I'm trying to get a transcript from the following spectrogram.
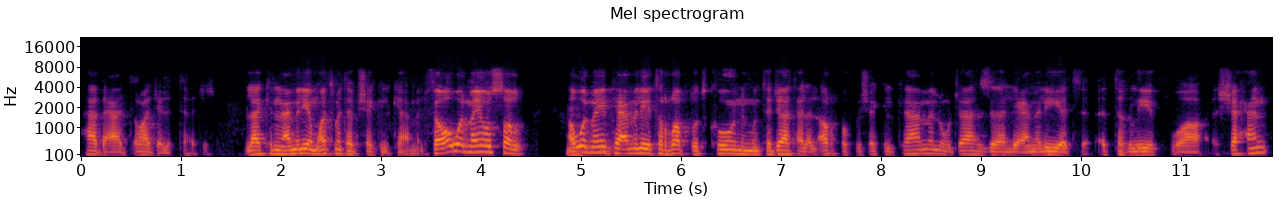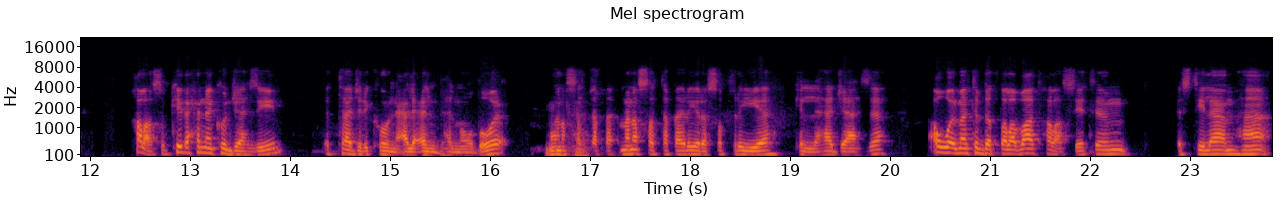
هذا عاد راجع للتاجر. لكن العملية مؤتمتة بشكل كامل. فأول ما يوصل أول ما ينتهي عملية الربط وتكون المنتجات على الأرفف بشكل كامل وجاهزة لعملية التغليف والشحن خلاص بكذا إحنا نكون جاهزين. التاجر يكون على علم بهالموضوع. منصة تق... منصة تقارير صفرية كلها جاهزة. أول ما تبدأ الطلبات خلاص يتم استلامها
